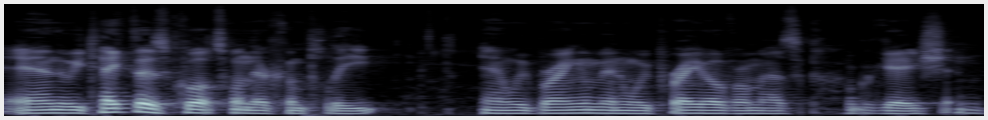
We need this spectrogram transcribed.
And we take those quilts when they're complete and we bring them in and we pray over them as a congregation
